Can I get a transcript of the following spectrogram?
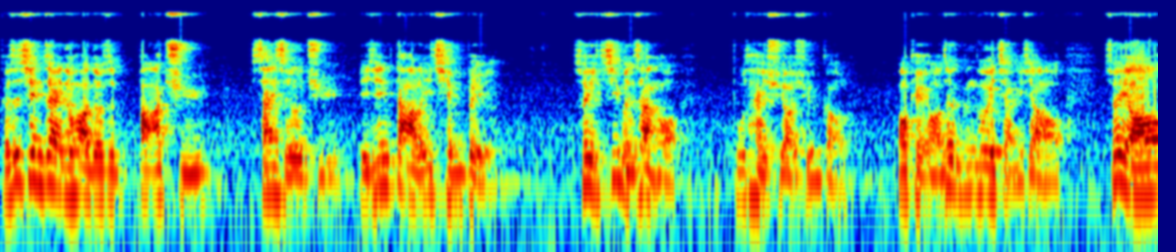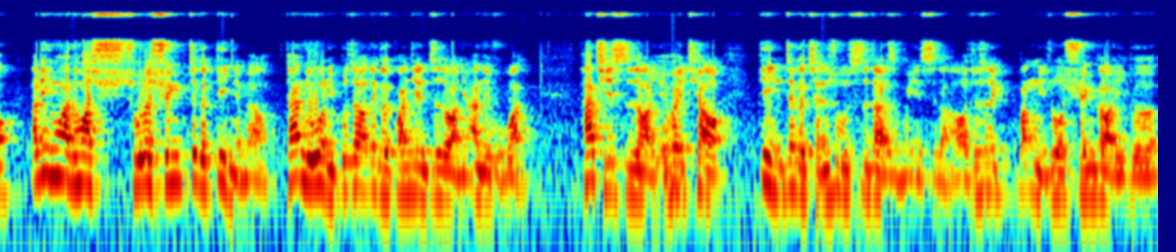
可是现在的话都是八区、三十二 G，已经大了一千倍了，所以基本上哦，不太需要宣告了。OK 哈，这个跟各位讲一下哦。所以哦，啊，另外的话，除了宣这个定有没有？当然，如果你不知道这个关键字的话，你按 F1，它其实啊也会跳定这个陈述式到底什么意思啦？哦，就是帮你做宣告一个，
